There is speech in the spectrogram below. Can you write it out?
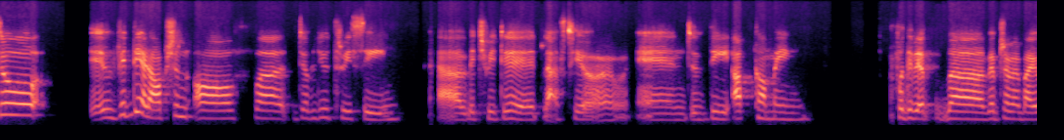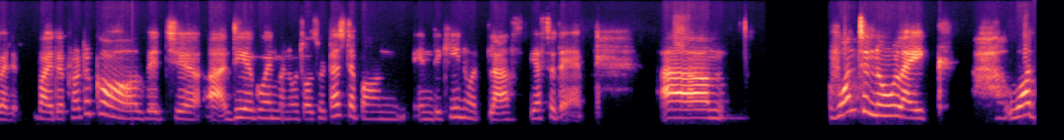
so uh, with the adoption of uh, W3C, uh, which we did last year, and the upcoming for the web, uh, WebDriver by, by the protocol, which uh, Diego and Manoj also touched upon in the keynote last yesterday. Um, want to know like what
